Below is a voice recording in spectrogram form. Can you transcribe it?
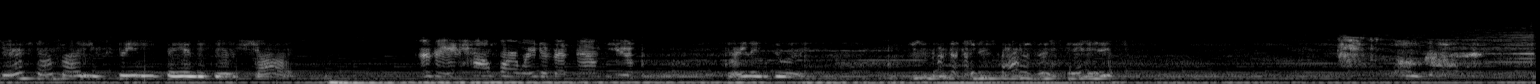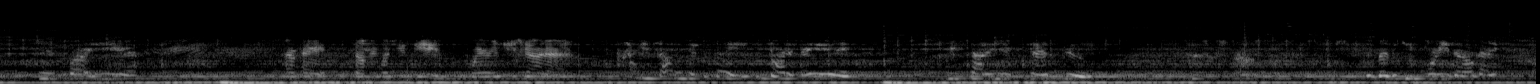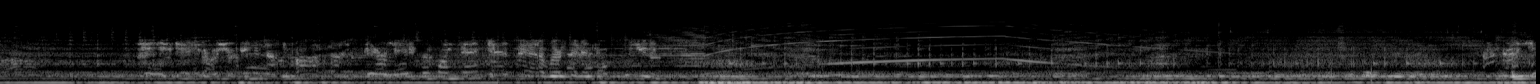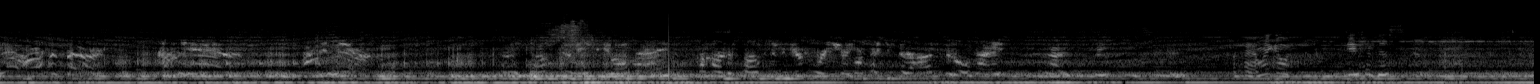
There's somebody screaming saying that they're shot. Okay, and how far away does that sound to you? Right next to it. The other side of the stage. Oh god. He's right here. Okay, tell me what you did. Where is he shot at? He shot in the face. He shot his head. He shot in his chest too. Me keep breathing, okay? Can you, are you in enough uh, uh, paramedics or something? Yes, man, we're units. I'm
